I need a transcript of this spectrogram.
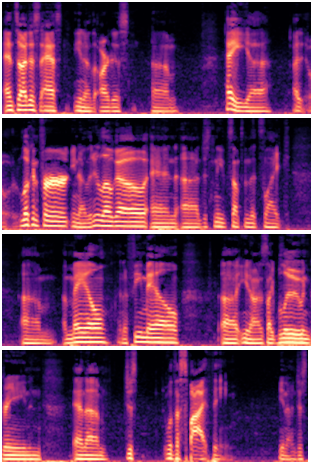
And so I just asked, you know, the artist, um, hey, uh, I, looking for, you know, the new logo and, uh, just need something that's like, um, a male and a female, uh, you know, it's like blue and green and, and, um, just with a spy theme, you know, just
